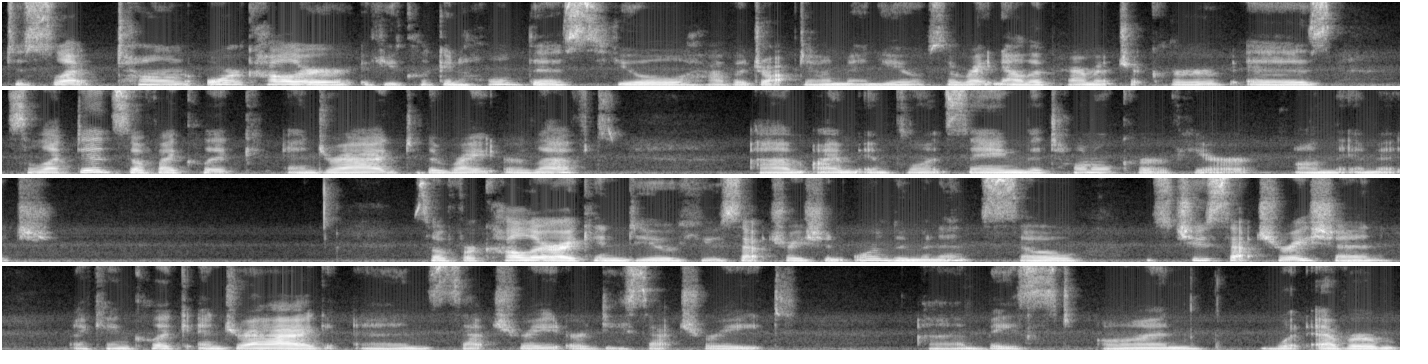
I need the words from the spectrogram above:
to select tone or color, if you click and hold this, you'll have a drop-down menu. So right now the parametric curve is selected. So if I click and drag to the right or left, um, I'm influencing the tonal curve here on the image. So for color, I can do hue, saturation, or luminance. So let's choose saturation. I can click and drag and saturate or desaturate um, based on whatever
